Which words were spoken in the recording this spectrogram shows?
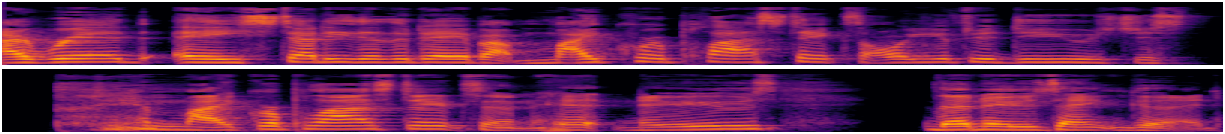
I read a study the other day about microplastics. All you have to do is just put in microplastics and hit news. The news ain't good.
